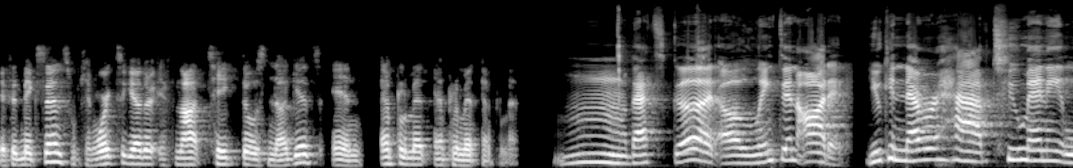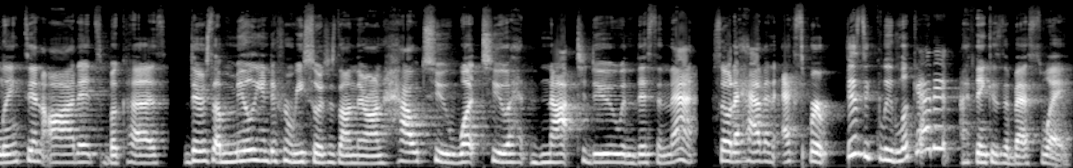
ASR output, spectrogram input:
If it makes sense, we can work together. If not, take those nuggets and implement, implement, implement. Mm, that's good. A LinkedIn audit. You can never have too many LinkedIn audits because there's a million different resources on there on how to, what to, not to do, and this and that. So to have an expert physically look at it, I think is the best way.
